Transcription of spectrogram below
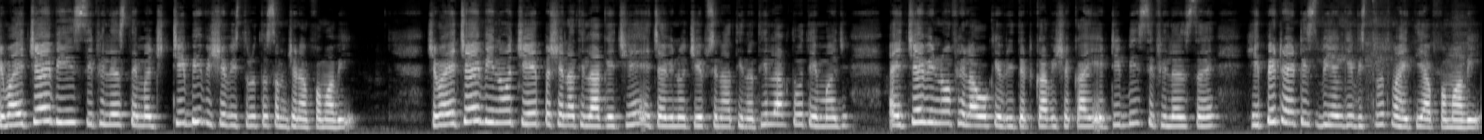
જેમાં એચઆઈવી સિફિલિસ તેમજ ટીબી વિશે વિસ્તૃત સમજણ આપવામાં આવી. જેમાં એચઆઈવીનો ચેપ શેનાથી લાગે છે? એચઆઈવીનો ચેપ શેનાથી નથી લાગતો? તેમજ એચઆઈવીનો ફેલાવો કેવી રીતે અટકાવી શકાય? એટીબી સિફિલસ, હિપેટાઇટિસ બી અંગે વિસ્તૃત માહિતી આપવામાં આવી.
